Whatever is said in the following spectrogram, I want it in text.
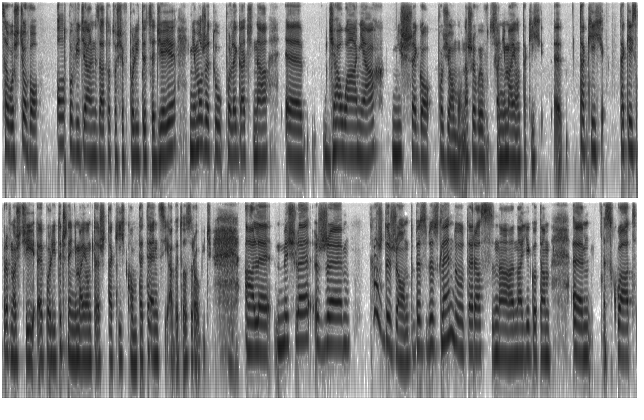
całościowo odpowiedzialny za to, co się w polityce dzieje. Nie może tu polegać na e, działaniach niższego poziomu. Nasze województwa nie mają takich, e, takich takiej sprawności e, politycznej, nie mają też takich kompetencji, aby to zrobić. Ale myślę, że każdy rząd, bez, bez względu teraz na, na jego tam um, skład,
